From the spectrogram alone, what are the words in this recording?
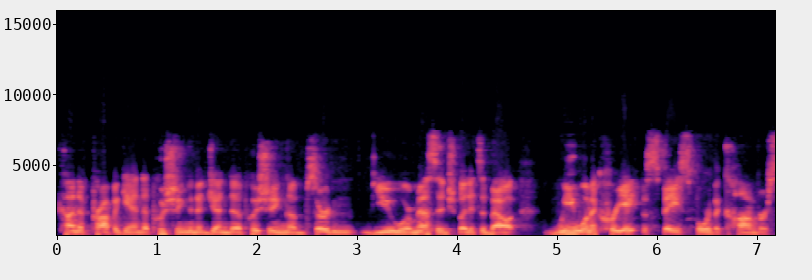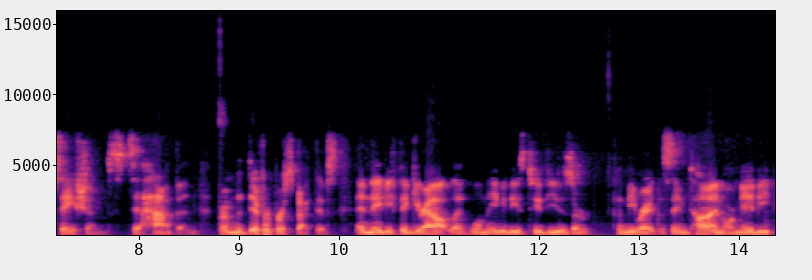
kind of propaganda, pushing an agenda, pushing a certain view or message, but it's about we want to create the space for the conversations to happen from the different perspectives and maybe figure out like, well, maybe these two views are can be right at the same time, or maybe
